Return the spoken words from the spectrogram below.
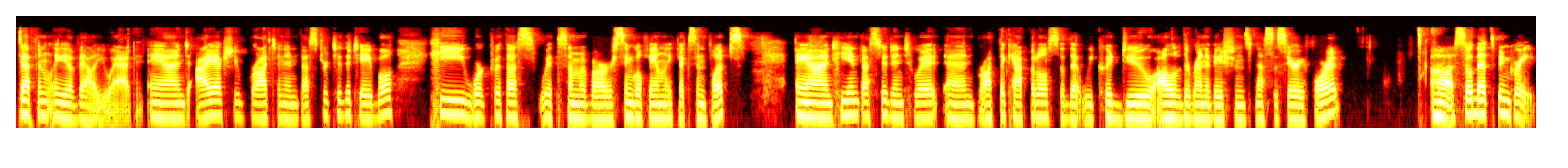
definitely a value add. And I actually brought an investor to the table. He worked with us with some of our single family fix and flips, and he invested into it and brought the capital so that we could do all of the renovations necessary for it. Uh, so that's been great.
